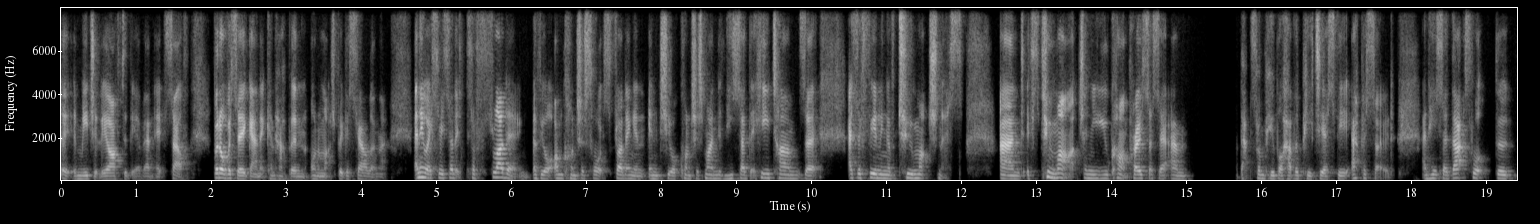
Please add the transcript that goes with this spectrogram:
immediately after the event itself. But obviously, again, it can happen on a much bigger scale than that. Anyway, so he said it's a flooding of your unconscious thoughts flooding in, into your conscious mind. And he said that he terms it as a feeling of too muchness and it's too much and you, you can't process it. And that's when people have a PTSD episode. And he said that's what the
